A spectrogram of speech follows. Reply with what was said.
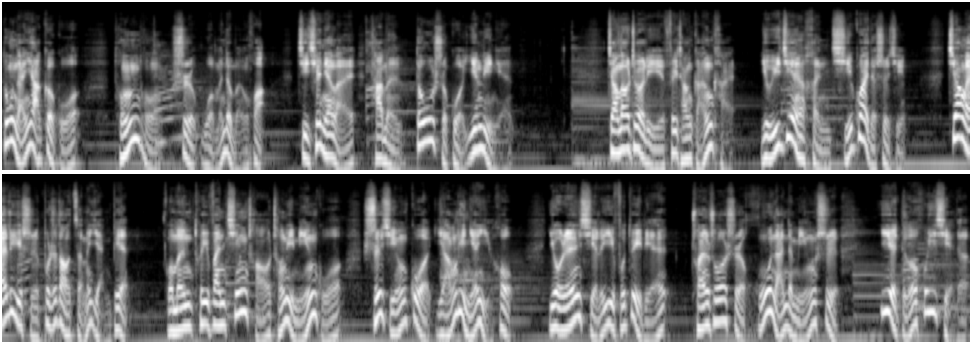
东南亚各国，统统是我们的文化。几千年来，他们都是过阴历年。讲到这里，非常感慨，有一件很奇怪的事情：将来历史不知道怎么演变。我们推翻清朝，成立民国，实行过阳历年以后，有人写了一幅对联，传说是湖南的名士叶德辉写的。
